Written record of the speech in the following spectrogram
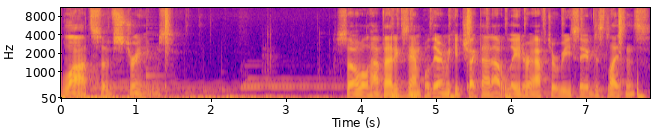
lots of streams. So we'll have that example there and we could check that out later after we save this license.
